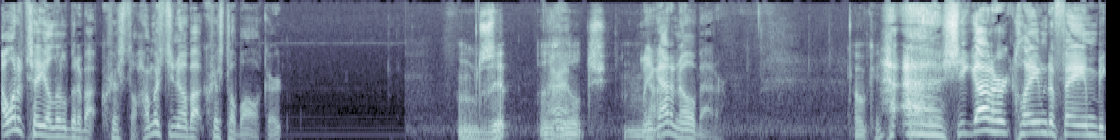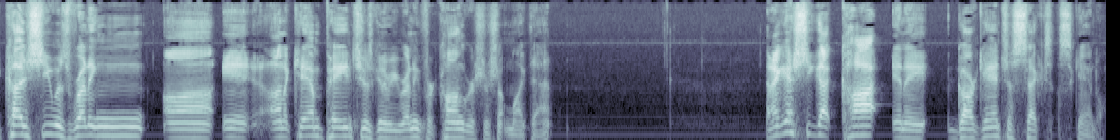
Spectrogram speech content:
I want to tell you a little bit about Krystal. How much do you know about Krystal Ball, Kurt? Mm, zip, zilch. Well, you got to know about her. Okay. Uh, she got her claim to fame because she was running uh, in, on a campaign. She was going to be running for Congress or something like that. And I guess she got caught in a gargantuan sex scandal.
